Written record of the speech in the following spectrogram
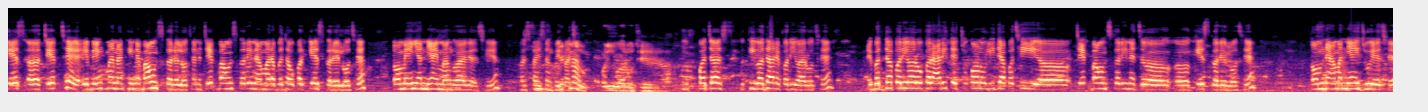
કેસ ચેક છે એ બેંકમાં નાખીને બાઉન્સ કરેલો છે અને ચેક બાઉન્સ કરીને અમારા બધા ઉપર કેસ કરેલો છે. તો અમે અહીંયા ન્યાય માંગવા આવ્યા છીએ હર્ષભાઈ સંઘવી પાસે પરિવારો છે? પચાસથી વધારે પરિવારો છે. એ બધા પરિવારો પર આ રીતે ચૂકવણું લીધા પછી ચેક બાઉન્સ કરીને કેસ કરેલો છે. તો અમને આમાં ન્યાય જોઈએ છે.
